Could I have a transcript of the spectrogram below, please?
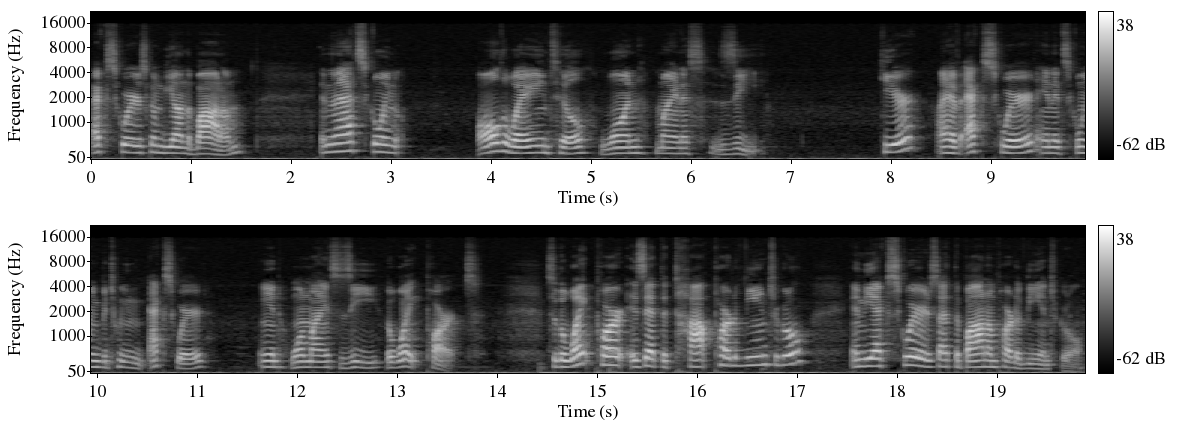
x squared is going to be on the bottom. And that's going all the way until 1 minus z. Here, I have x squared, and it's going between x squared and 1 minus z, the white part. So the white part is at the top part of the integral, and the x squared is at the bottom part of the integral.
